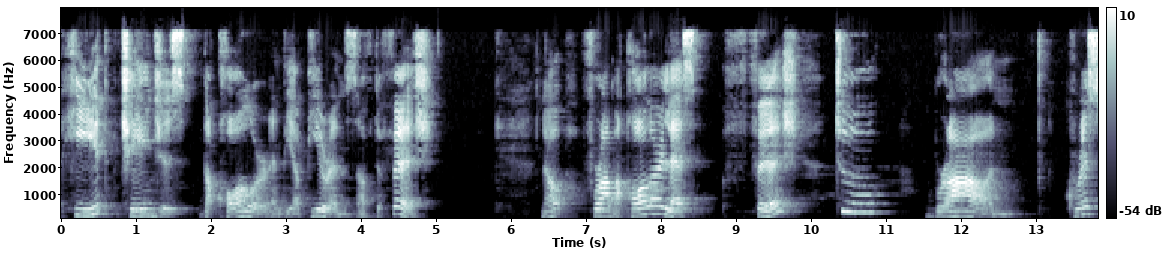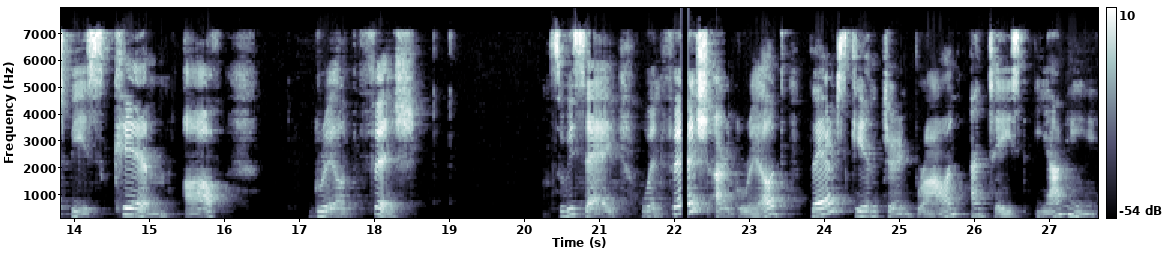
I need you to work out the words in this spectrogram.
heat changes the color and the appearance of the fish. Now, from a colorless fish to brown, crispy skin of grilled fish. So we say, when fish are grilled, their skin turn brown and taste yummy.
